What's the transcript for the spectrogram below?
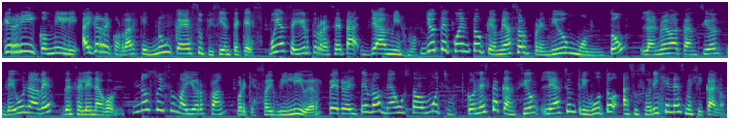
¡Qué rico, Mili! Hay que recordar que nunca es suficiente queso. Voy a seguir tu receta ya mismo. Yo te cuento que me ha sorprendido un montón la nueva canción de Una vez de Selena Gómez. No soy su mayor fan porque soy believer, pero el tema me ha gustado mucho. Con esta canción le hace un tributo a sus orígenes mexicanos.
